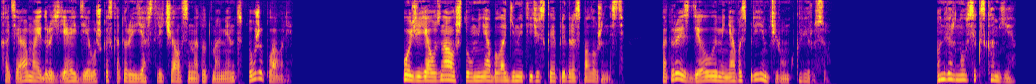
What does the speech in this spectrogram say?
хотя мои друзья и девушка, с которой я встречался на тот момент, тоже плавали. Позже я узнал, что у меня была генетическая предрасположенность, которая сделала меня восприимчивым к вирусу. Он вернулся к скамье,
